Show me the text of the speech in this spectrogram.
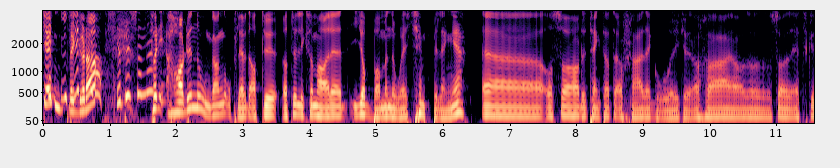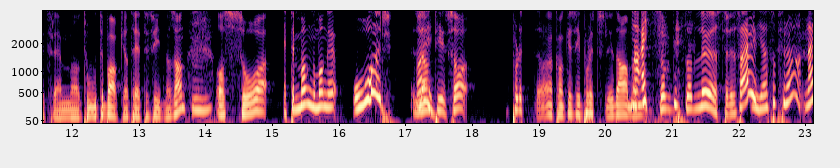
kjempeglad. Ja, det skjønner jeg. Fordi, har du noen gang opplevd at du, at du liksom har uh, jobba med noe kjempelenge, eh, og så har du tenkt at nei, det går ikke. Og, og så ett skritt frem, og to tilbake, og tre til siden, og sånn. Mm. Og så, etter mange, mange år, lang tid, så Jeg kan ikke si plutselig, da, men så, så løser det seg. Ja, så bra. Nei,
